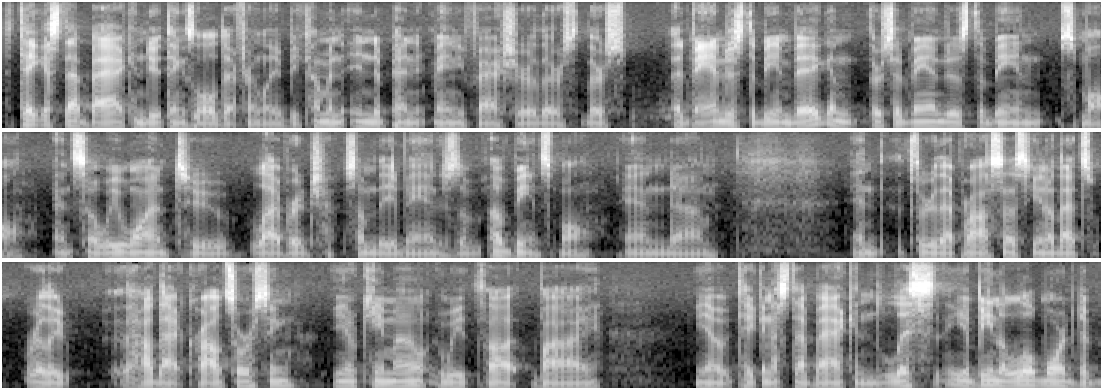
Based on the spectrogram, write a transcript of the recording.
to take a step back and do things a little differently. Become an independent manufacturer. There's there's advantages to being big and there's advantages to being small, and so we wanted to leverage some of the advantages of, of being small and. Um, and through that process, you know, that's really how that crowdsourcing, you know, came out. We thought by, you know, taking a step back and listen, you know, being a little more de-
